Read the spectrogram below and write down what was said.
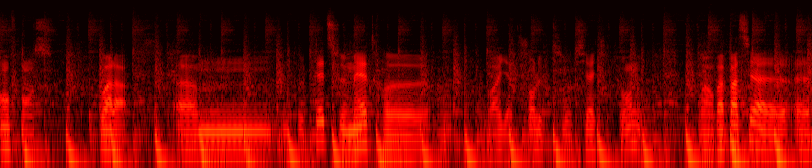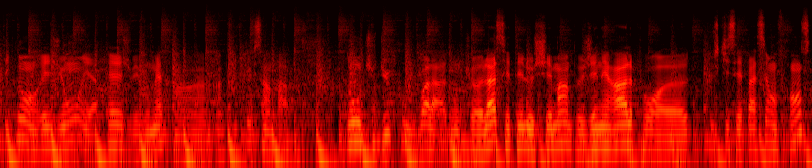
en France. Voilà. Euh, on peut peut-être se mettre. euh, Il y a toujours le petit Oxia qui tourne. On va passer à, techno en région et après, je vais vous mettre un, petit truc sympa. Donc, du coup, voilà. Donc euh, là, c'était le schéma un peu général pour tout ce qui s'est passé en France.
